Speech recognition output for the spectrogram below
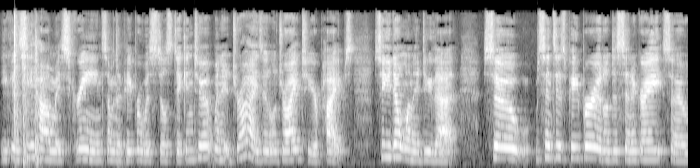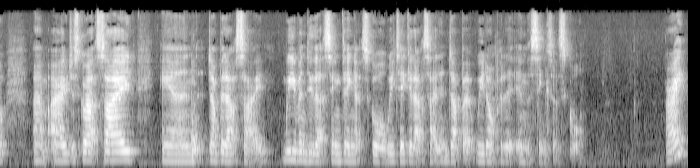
you can see how my screen, some of the paper was still sticking to it. When it dries, it'll dry to your pipes. So you don't wanna do that. So since it's paper, it'll disintegrate. So um, I just go outside and dump it outside. We even do that same thing at school. We take it outside and dump it. We don't put it in the sinks at school. All right,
